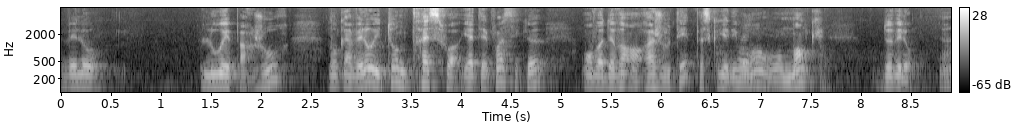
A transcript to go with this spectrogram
vélos loués par jour. Donc un vélo, il tourne 13 fois. Et à tel point, c'est que on va devoir en rajouter parce qu'il y a des moments où on manque de vélos. Hein.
